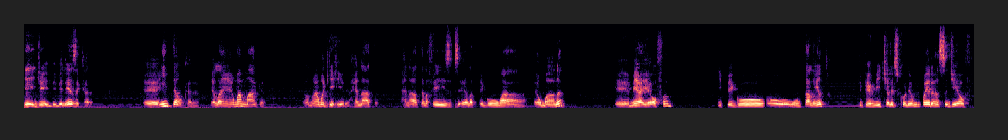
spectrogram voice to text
E aí, beleza, cara? É, então, cara, ela é uma maga. Ela não é uma guerreira. Renata. Renata, ela fez. Ela pegou uma. É humana, é, meia elfa, e pegou um talento que permite ela escolher uma herança de elfo,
